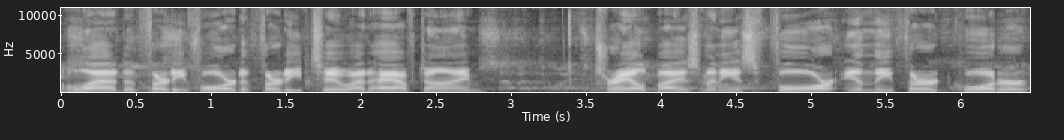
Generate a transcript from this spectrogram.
led 34 to 32 at halftime, trailed by as many as 4 in the third quarter.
